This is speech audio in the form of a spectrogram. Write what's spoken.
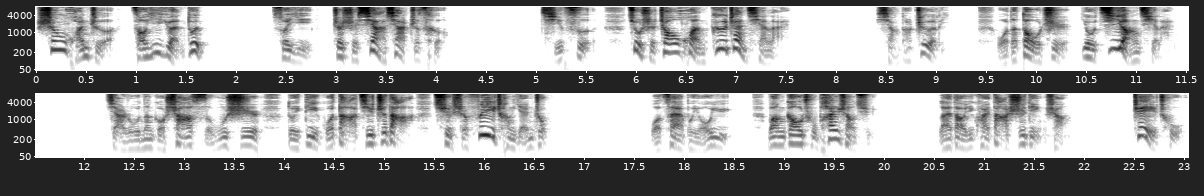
生还者早已远遁，所以这是下下之策。其次就是召唤歌战前来。想到这里，我的斗志又激昂起来。假如能够杀死巫师，对帝国打击之大却是非常严重。我再不犹豫，往高处攀上去，来到一块大石顶上，这处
